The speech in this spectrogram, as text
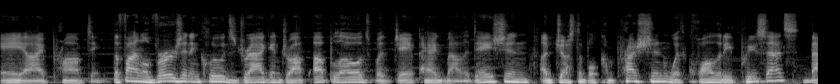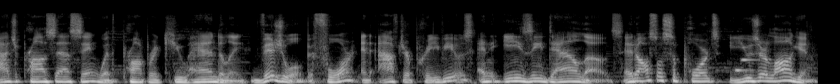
AI prompting. The final version includes drag and drop uploads with JPEG validation, adjustable compression with quality presets, batch processing with proper queue handling, visual before and after previews, and easy downloads. It also supports user login,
